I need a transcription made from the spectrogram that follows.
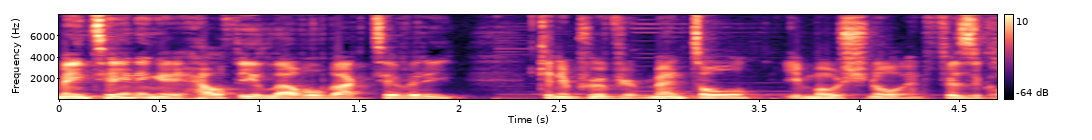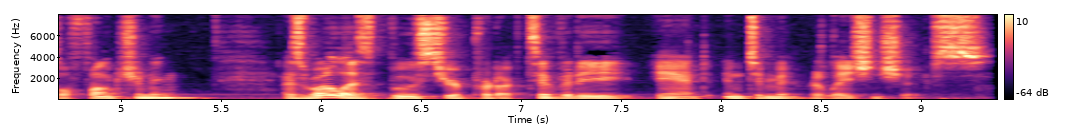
Maintaining a healthy level of activity can improve your mental, emotional, and physical functioning, as well as boost your productivity and intimate relationships.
